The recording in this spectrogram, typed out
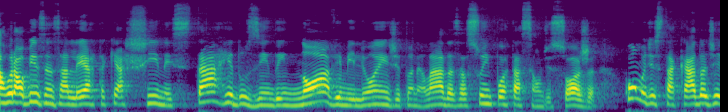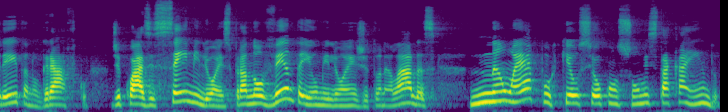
A Rural Business alerta que a China está reduzindo em 9 milhões de toneladas a sua importação de soja, como destacado à direita no gráfico, de quase 100 milhões para 91 milhões de toneladas, não é porque o seu consumo está caindo.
